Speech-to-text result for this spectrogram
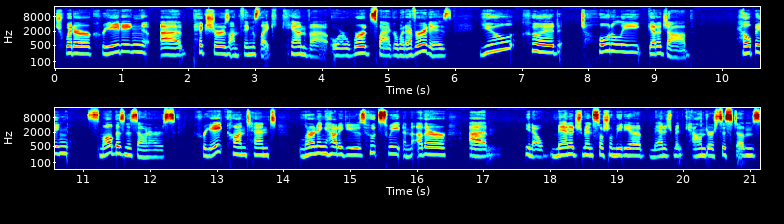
Twitter, creating uh, pictures on things like Canva or WordSwag or whatever it is. You could totally get a job helping small business owners create content, learning how to use Hootsuite and other, um, you know, management, social media management calendar systems,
